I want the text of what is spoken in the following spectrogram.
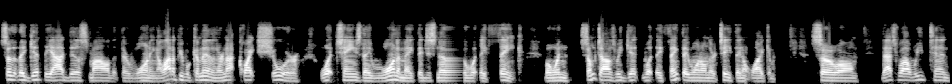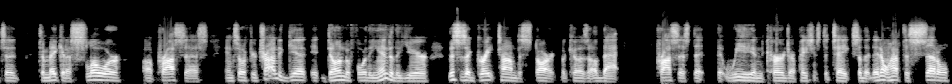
so that they get the ideal smile that they're wanting. A lot of people come in and they're not quite sure what change they want to make; they just know what they think. But when sometimes we get what they think they want on their teeth, they don't like them. So um, that's why we tend to to make it a slower uh, process. And so if you're trying to get it done before the end of the year, this is a great time to start because of that process that that we encourage our patients to take so that they don't have to settle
